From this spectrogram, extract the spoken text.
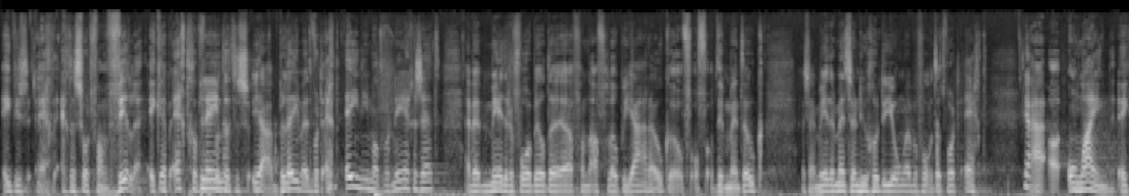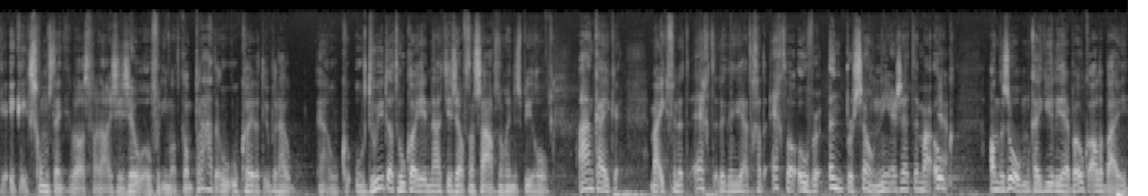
even echt, echt een soort van villen. Ik heb echt het gevoel Blamen. dat het is... Ja, blamen. Het wordt echt één iemand wordt neergezet. En we hebben meerdere voorbeelden eh, van de afgelopen jaren ook. Of, of op dit moment ook. Er zijn meerdere mensen. En Hugo de Jonge bijvoorbeeld. Dat wordt echt... Ja. Ja, online. Ik, ik, ik, soms denk ik wel eens van, nou, als je zo over iemand kan praten, hoe, hoe kan je dat überhaupt, ja, hoe, hoe doe je dat? Hoe kan je inderdaad jezelf dan s'avonds nog in de spiegel aankijken? Maar ik vind het echt, ik denk, ja, het gaat echt wel over een persoon neerzetten, maar ook andersom. Kijk, jullie hebben ook allebei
